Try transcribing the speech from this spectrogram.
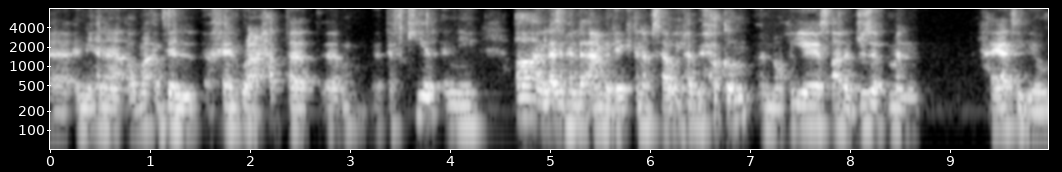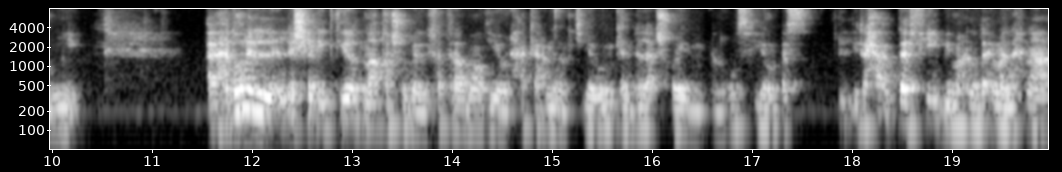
آه إني أنا أو ما أبذل خلينا نقول على حتى تفكير إني آه أنا لازم هلأ أعمل هيك. أنا بساويها بحكم إنه هي صارت جزء من حياتي اليومية. آه، هدول الأشياء اللي كثير تناقشوا بالفترة الماضية ونحكى عنهم كثير ويمكن هلأ شوي نغوص فيهم بس اللي رح ابدا فيه بما أنه دائما نحن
